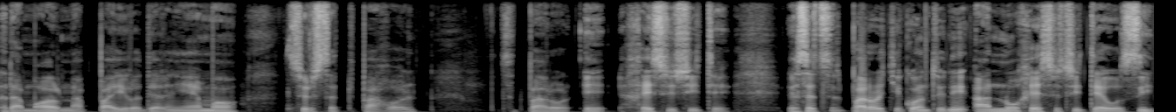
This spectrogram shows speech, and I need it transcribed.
la mort n'a pas eu le dernier mot sur cette parole. Cette parole est ressuscitée. Et c'est cette parole qui continue à nous ressusciter aussi,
